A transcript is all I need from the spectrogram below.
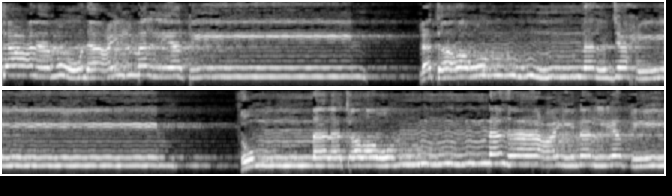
تعلمون علم اليقين لترون الجحيم ثم لترونها عين اليقين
